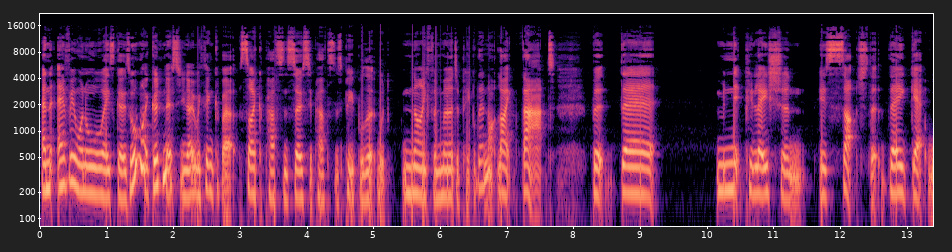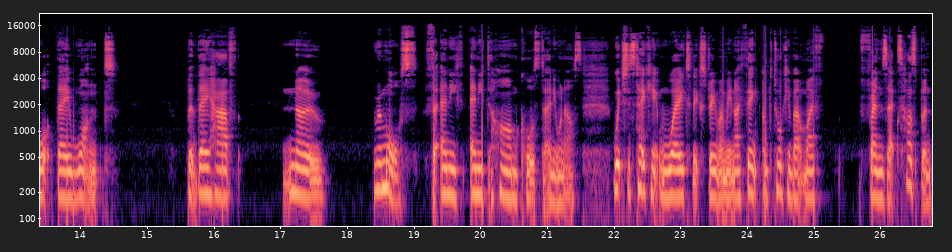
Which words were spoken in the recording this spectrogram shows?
And everyone always goes, Oh my goodness, you know, we think about psychopaths and sociopaths as people that would knife and murder people. They're not like that, but their manipulation is such that they get what they want but they have no remorse for any any harm caused to anyone else, which is taking it way to the extreme. I mean, I think I'm talking about my friend's ex-husband.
